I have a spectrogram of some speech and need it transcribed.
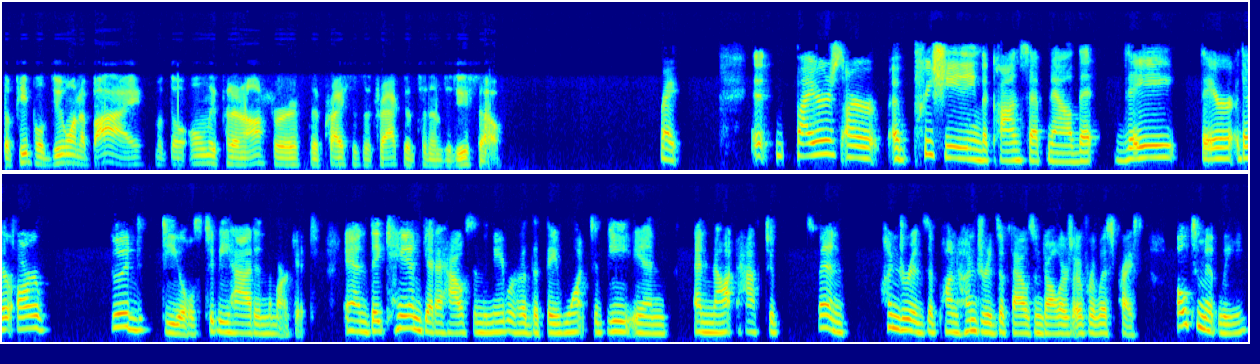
So people do want to buy, but they'll only put an offer if the price is attractive to them to do so. Right it, buyers are appreciating the concept now that they there there are good deals to be had in the market and they can get a house in the neighborhood that they want to be in and not have to spend hundreds upon hundreds of thousand dollars over list price. Ultimately,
